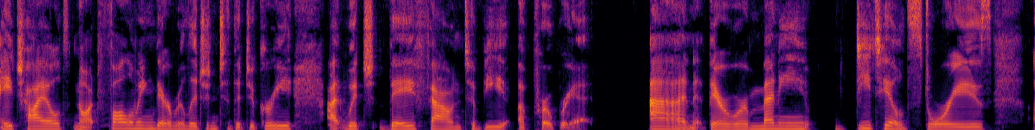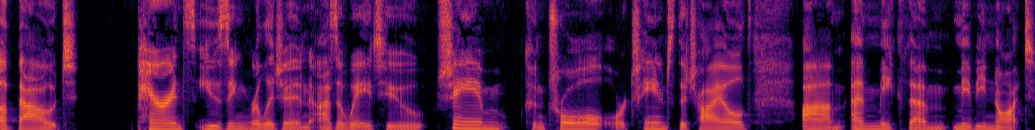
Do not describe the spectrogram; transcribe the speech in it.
a child not following their religion to the degree at which they found to be appropriate. And there were many detailed stories about parents using religion as a way to shame, control, or change the child um, and make them maybe not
